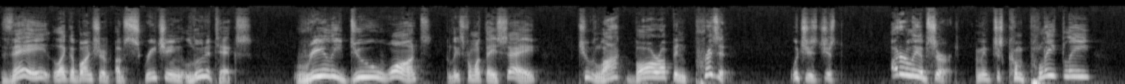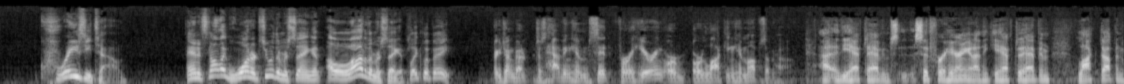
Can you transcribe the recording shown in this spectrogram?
They, like a bunch of, of screeching lunatics, really do want, at least from what they say, to lock Barr up in prison, which is just utterly absurd. I mean, just completely crazy town. And it's not like one or two of them are saying it. A lot of them are saying it. Play clip eight. Are you talking about just having him sit for a hearing or, or locking him up somehow? Uh, you have to have him sit for a hearing, and I think you have to have him locked up in,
